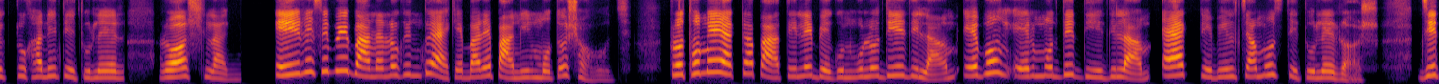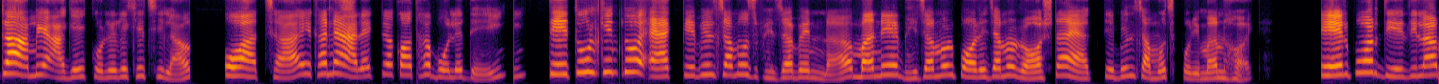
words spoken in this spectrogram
একটুখানি তেঁতুলের রস লাগবে। এই রেসিপি বানানো কিন্তু একেবারে পানির মতো সহজ। প্রথমে একটা পাতিলে বেগুনগুলো দিয়ে দিলাম এবং এর মধ্যে দিয়ে দিলাম এক টেবিল চামচ তেঁতুলের রস, যেটা আমি আগে করে রেখেছিলাম। ও আচ্ছা এখানে আরেকটা কথা বলে দেই। তেঁতুল কিন্তু এক টেবিল চামচ ভেজাবেন না মানে ভেজানোর পরে যেন রসটা এক টেবিল চামচ পরিমাণ হয়। এরপর দিয়ে দিলাম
